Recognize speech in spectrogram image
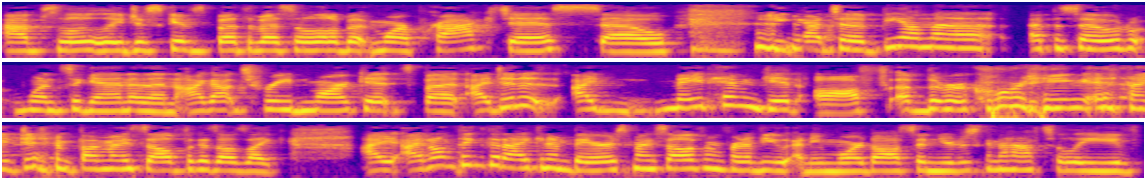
Absolutely. Just gives both of us a little bit more practice. So he got to be on the episode once again. And then I got to read markets, but I did it. I made him get off of the recording and I did it by myself because I was like, I, I don't think that I can embarrass myself in front of you anymore, Dawson. You're just going to have to leave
